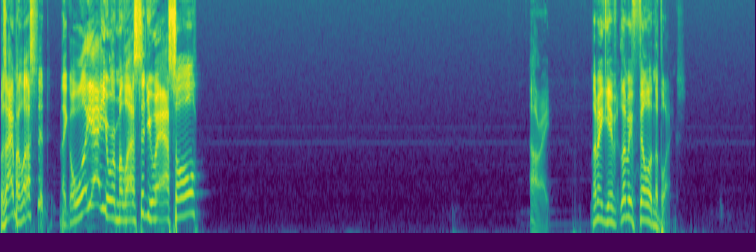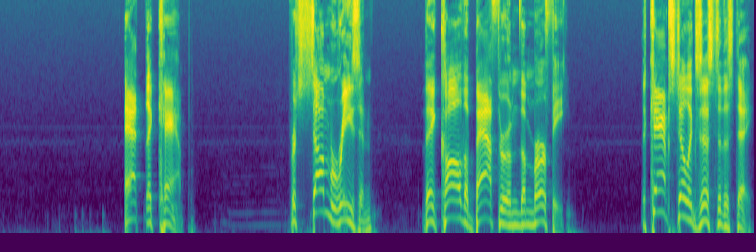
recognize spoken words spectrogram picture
was I molested? And they go, well, yeah, you were molested, you asshole. All right. Let me give let me fill in the blanks. At the camp, for some reason, they call the bathroom the Murphy. The camp still exists to this day.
